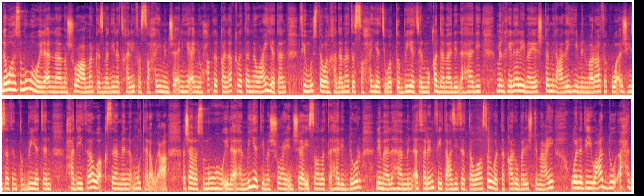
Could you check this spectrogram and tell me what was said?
نوه سموه إلى أن مشروع مركز مدينة خليفة الصحي من شأنه أن يحقق نقلة نوعية في مستوى الخدمات الصحية والطبية المقدمة للأهالي من خلال ما يشتمل عليه من مرافق وأجهزة طبية حديثة وأقسام متنوعة. أشار سموه إلى أهمية مشروع إنشاء صالة أهالي الدور لما لها من أثر في تعزيز التواصل والتقارب الاجتماعي والذي يعد أحد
